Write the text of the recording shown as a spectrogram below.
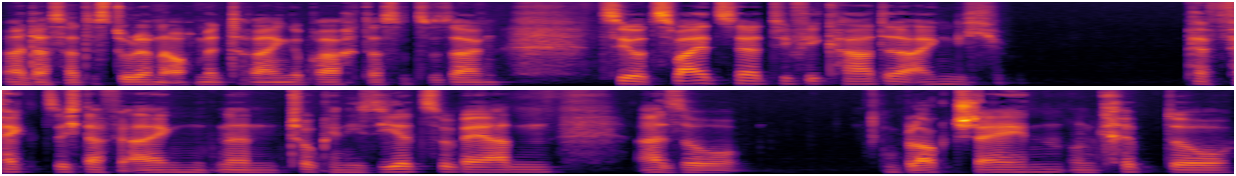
Äh, das hattest du dann auch mit reingebracht, dass sozusagen CO2-Zertifikate eigentlich perfekt sich dafür eignen, tokenisiert zu werden. Also Blockchain und Krypto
